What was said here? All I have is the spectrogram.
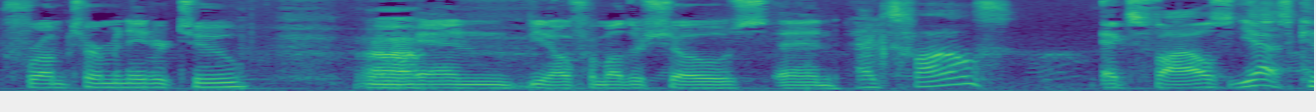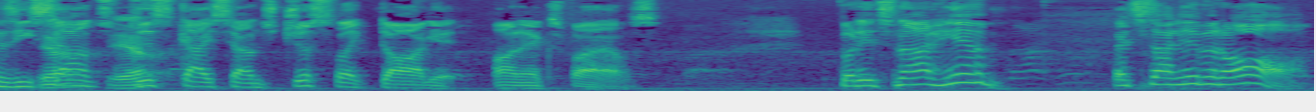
from Terminator 2 Uh. and, you know, from other shows and X Files? X Files. Yes, because he Yeah, sounds, yeah. this guy sounds just like Doggett on X Files. But it's not him. It's not him at all.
